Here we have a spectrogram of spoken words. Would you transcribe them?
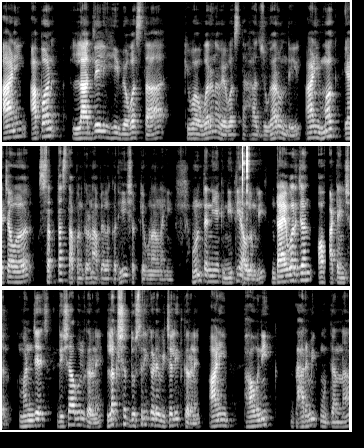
आणि आपण लादलेली ही व्यवस्था किंवा वर्ण व्यवस्था हा जुगारून देईल आणि मग याच्यावर सत्ता स्थापन करणं आपल्याला कधीही शक्य होणार नाही. म्हणून त्यांनी एक नीती अवलंबली डायव्हर्जन ऑफ अटेन्शन म्हणजेच दिशाभूल करणे लक्ष दुसरीकडे विचलित करणे आणि भावनिक धार्मिक मुद्द्यांना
